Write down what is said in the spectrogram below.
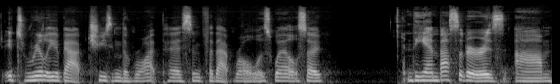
it's really about choosing the right person for that role as well. So the ambassador is um,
